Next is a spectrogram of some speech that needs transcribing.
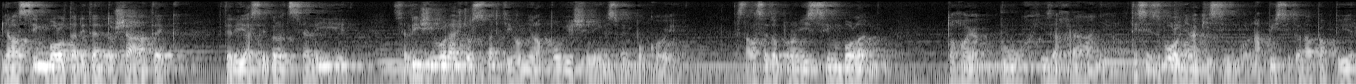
měla symbol tady tento šátek, který asi byl celý, celý život až do smrti ho měla pověšený ve svém pokoji. Stalo se to pro ní symbolem toho, jak Bůh ji zachránil. Ty si zvol nějaký symbol, napiš si to na papír,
